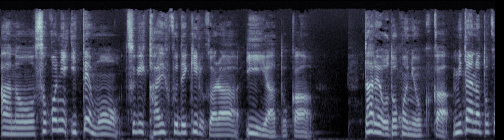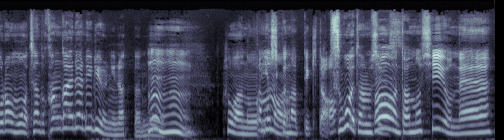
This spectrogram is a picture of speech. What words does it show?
あの、そこにいても次回復できるからいいやとか、誰をどこに置くか、みたいなところもちゃんと考えられるようになったんで、うんうん。そう、あの、楽しくなっってきた？すごい楽しいうん、です。楽しいよね。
